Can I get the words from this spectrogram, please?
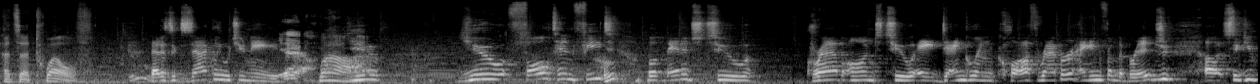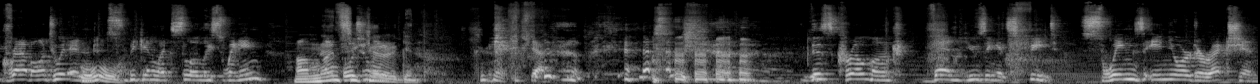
That's a 12. That is exactly what you need. Yeah. Wow. You you fall ten feet, but manage to grab onto a dangling cloth wrapper hanging from the bridge. Uh, so you grab onto it and Ooh. begin like slowly swinging. Um, Nancy Kerrigan. Yeah. this crow monk then, using its feet, swings in your direction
